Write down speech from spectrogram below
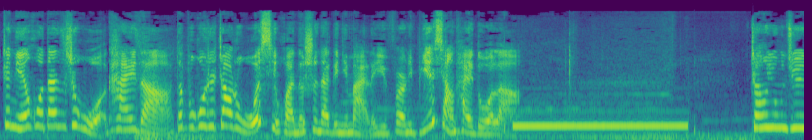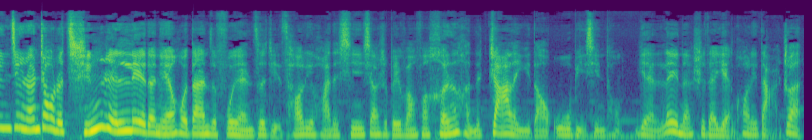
这年货单子是我开的，他不过是照着我喜欢的顺带给你买了一份，你别想太多了。张拥军竟然照着情人列的年货单子敷衍自己，曹丽华的心像是被王芳狠狠地扎了一刀，无比心痛，眼泪呢是在眼眶里打转。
